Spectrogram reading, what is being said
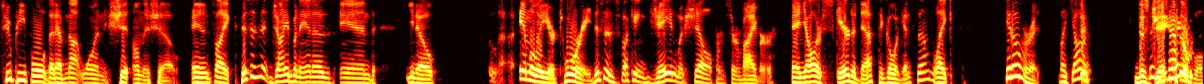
two people that have not won shit on this show, and it's like this isn't Johnny Bananas and you know uh, Emily or Tori. This is fucking Jay and Michelle from Survivor, and y'all are scared to death to go against them. Like, get over it. Like y'all, Does Jay have the,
